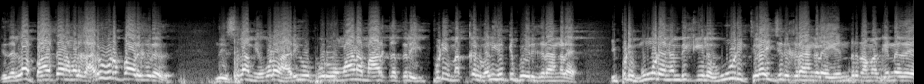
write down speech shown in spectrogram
இதெல்லாம் பார்த்தா நம்மளுக்கு அருவருப்பா இருக்கிறது. இந்த இஸ்லாம் எவ்வளவு அறிவுபூர்வமான மார்க்கத்துல இப்படி மக்கள் வழிகட்டு போயிருக்கிறாங்களே இப்படி மூட நம்பிக்கையில ஊறி திளைச்சிருக்கிறாங்களே என்று நமக்கு என்னது?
